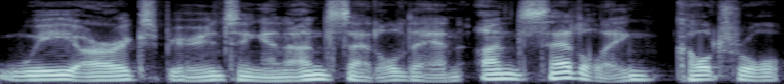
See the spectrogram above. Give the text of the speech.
we are experiencing an unsettled and unsettling cultural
